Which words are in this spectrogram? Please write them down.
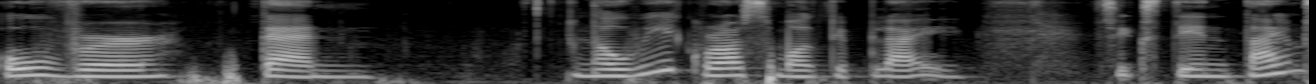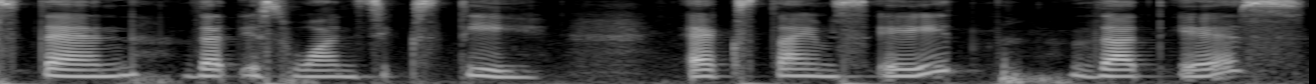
over 10. Now we cross multiply. 16 times 10, that is 160. x times 8, that is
